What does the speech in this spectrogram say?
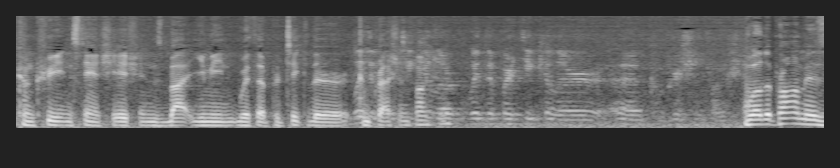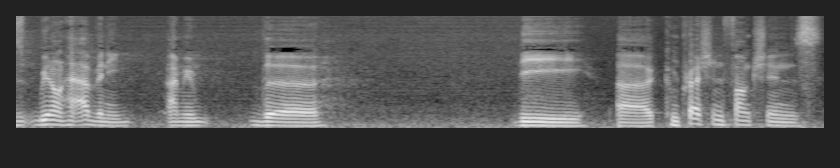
Concrete instantiations, but you mean with a particular with compression a particular, function? With a particular uh, compression function. Well, the problem is we don't have any. I mean, the the uh, compression functions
